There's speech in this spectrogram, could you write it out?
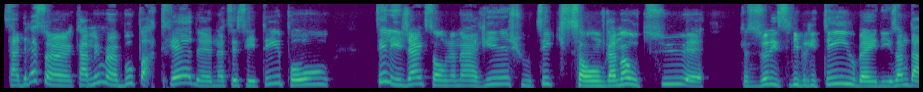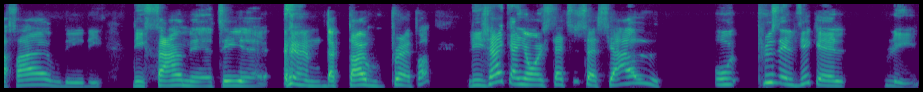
Ça dresse un, quand même un beau portrait de notre société pour les gens qui sont vraiment riches ou qui sont vraiment au-dessus. Euh, que ce soit des célébrités ou bien des hommes d'affaires ou des, des, des femmes, euh, euh, docteurs ou peu importe, les gens, quand ils ont un statut social au, plus élevé que les,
